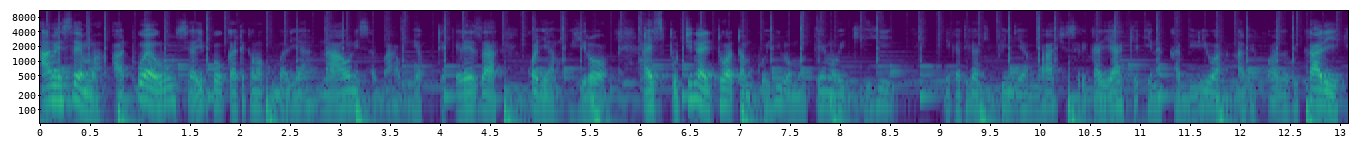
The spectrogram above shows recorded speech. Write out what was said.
amesema hatua ya urusi haipo katika makubaliano na haoni sababu ya kutekeleza kwa jambo hilo. Rais putin alitoa tamko hilo mapema wiki hii ni katika kipindi ambacho serikali yake inakabiliwa na vikwazo vikali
